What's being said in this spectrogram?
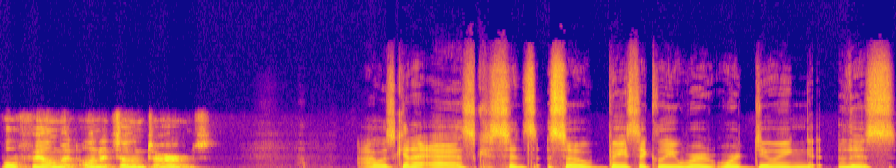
fulfillment on its own terms. I was going to ask since so basically we're we're doing this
